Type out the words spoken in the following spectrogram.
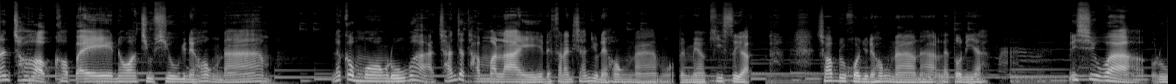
นั้นชอบเข้าไปนอนชิวๆอยู่ในห้องน้ำ แล้วก็มองรู้ว่าฉันจะทำอะไรในขณะที่ฉันอยู่ในห้องน้ำโอ้เป็นแมวขี้เสือก ชอบดูคนอยู่ในห้องน้ำนะฮะ และตัวนี้อะนี่ชื่อว่ารู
